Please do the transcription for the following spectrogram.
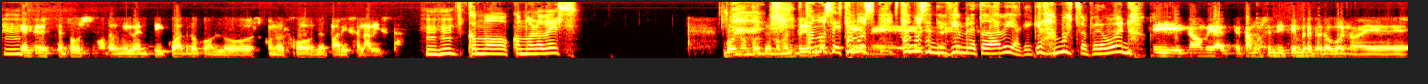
en este próximo 2024 con los, con los Juegos de París a la vista. Ujú. ¿Cómo, cómo lo ves? Bueno, pues de momento yo Estamos, que estamos, estamos en diciembre todavía, que queda mucho, pero bueno. Sí, no, mira, empezamos en diciembre, pero bueno, eh,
